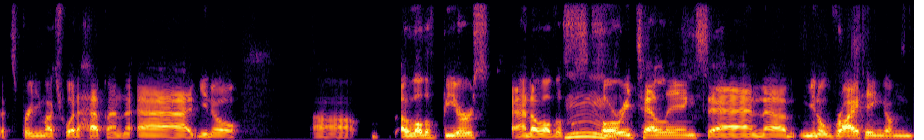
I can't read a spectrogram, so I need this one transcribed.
That's pretty much what happened. Uh, you know uh, a lot of beers and a lot of mm. storytellings and um, you know writing on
